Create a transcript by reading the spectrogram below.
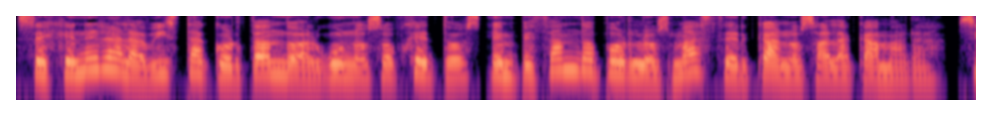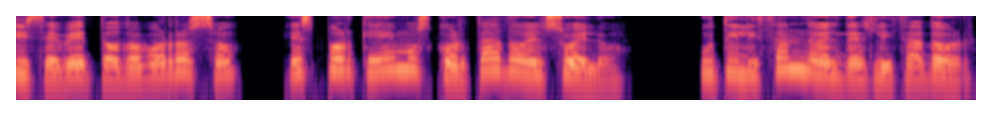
Se genera la vista cortando algunos objetos, empezando por los más cercanos a la cámara. Si se ve todo borroso, es porque hemos cortado el suelo. Utilizando el deslizador,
